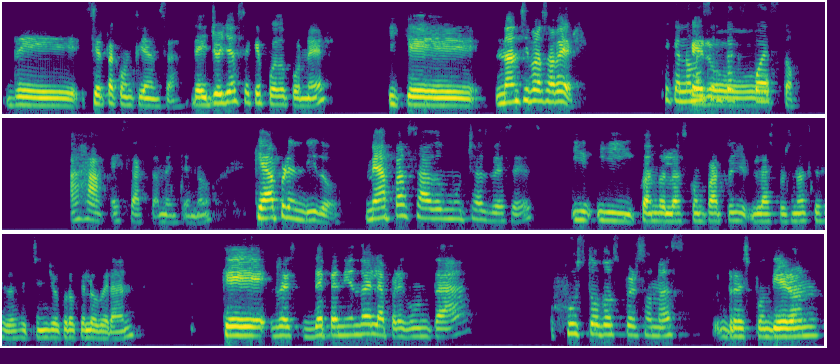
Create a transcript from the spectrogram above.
de cierta confianza, de yo ya sé qué puedo poner y que Nancy va a saber. Sí, que no me siento expuesto. Ajá, exactamente, ¿no? ¿Qué he aprendido? Me ha pasado muchas veces y, y cuando las comparto, las personas que se las echen, yo creo que lo verán, que dependiendo de la pregunta, justo dos personas respondieron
